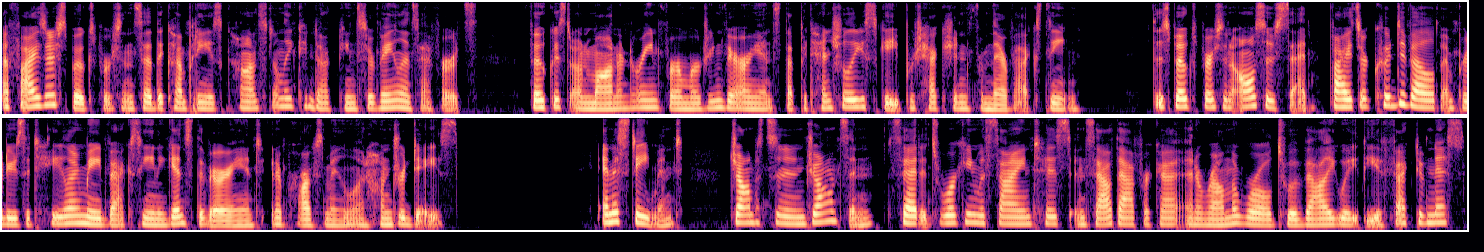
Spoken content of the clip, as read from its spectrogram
A Pfizer spokesperson said the company is constantly conducting surveillance efforts focused on monitoring for emerging variants that potentially escape protection from their vaccine. The spokesperson also said Pfizer could develop and produce a tailor-made vaccine against the variant in approximately 100 days. In a statement, Johnson & Johnson said it's working with scientists in South Africa and around the world to evaluate the effectiveness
